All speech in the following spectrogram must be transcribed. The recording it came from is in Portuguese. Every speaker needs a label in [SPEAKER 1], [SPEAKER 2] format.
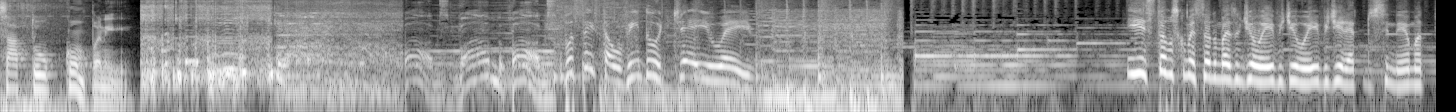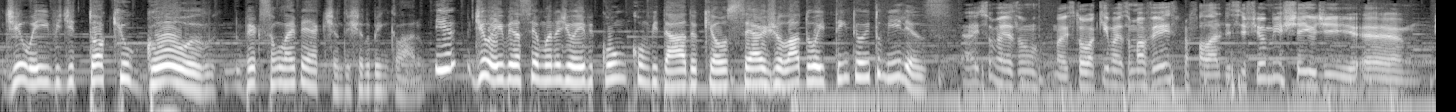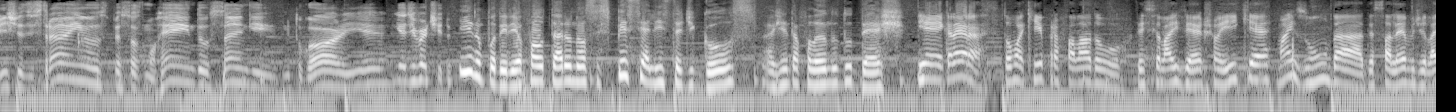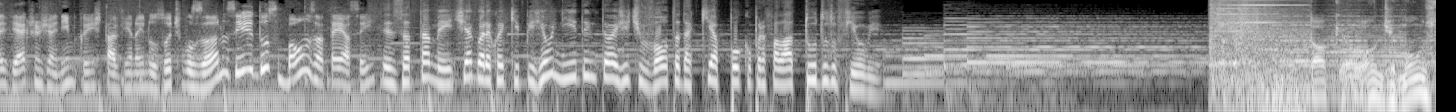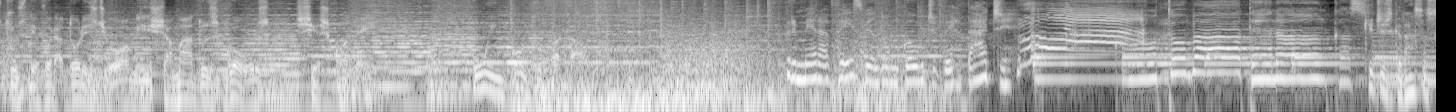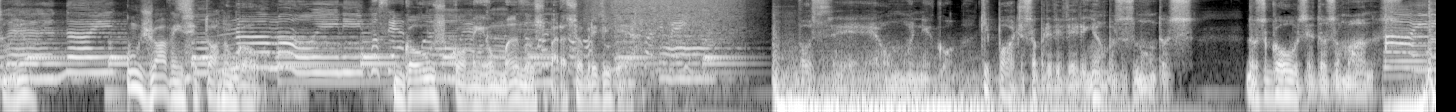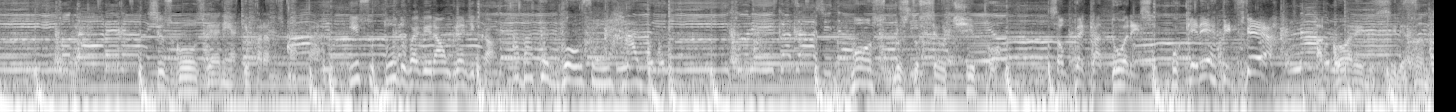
[SPEAKER 1] Sato Company.
[SPEAKER 2] Você está ouvindo J-Wave. E estamos começando mais um J-Wave, J-Wave direto do cinema, J-Wave de Tokyo Ghoul versão live action, deixando bem claro. E de Wave da semana de Wave com um convidado que é o Sérgio lá do 88 Milhas.
[SPEAKER 3] É isso mesmo. Nós estou aqui mais uma vez para falar desse filme cheio de é, bichos estranhos, pessoas morrendo, sangue, muito gore e, é, e, é divertido.
[SPEAKER 2] E não poderia faltar o nosso especialista de gols. A gente tá falando do Dash.
[SPEAKER 4] E aí, galera, estamos aqui para falar do desse live action aí que é mais um da dessa leva de live action de anime que a gente tá vendo aí nos últimos anos e dos bons até assim.
[SPEAKER 2] Exatamente. E agora com a equipe reunida, então a gente volta daqui a pouco para falar tudo do filme.
[SPEAKER 5] Tóquio, onde monstros devoradores de homens chamados Ghouls se escondem. Um encontro fatal.
[SPEAKER 6] Primeira vez vendo um Ghoul de verdade?
[SPEAKER 5] Que desgraça sou eu? Um jovem se torna um Ghoul. Ghouls comem humanos para sobreviver. Você é o único que pode sobreviver em ambos os mundos dos Ghouls e dos humanos.
[SPEAKER 7] Se os Ghouls vierem aqui para nos matar, isso tudo vai virar um grande caos.
[SPEAKER 6] Abater Ghouls é errado.
[SPEAKER 5] Monstros do seu tipo são pecadores por querer viver. Agora ele se levanta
